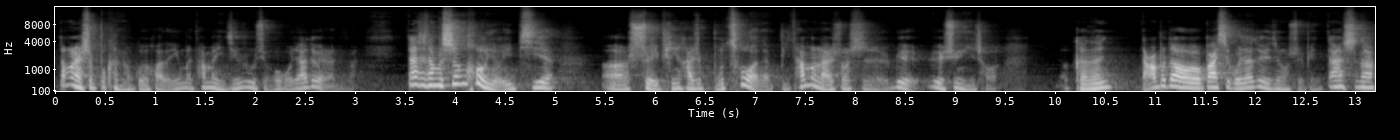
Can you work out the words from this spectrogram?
当然是不可能规划的，因为他们已经入选过国家队了，对吧？但是他们身后有一批，呃，水平还是不错的，比他们来说是略略逊一筹，可能达不到巴西国家队这种水平，但是呢，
